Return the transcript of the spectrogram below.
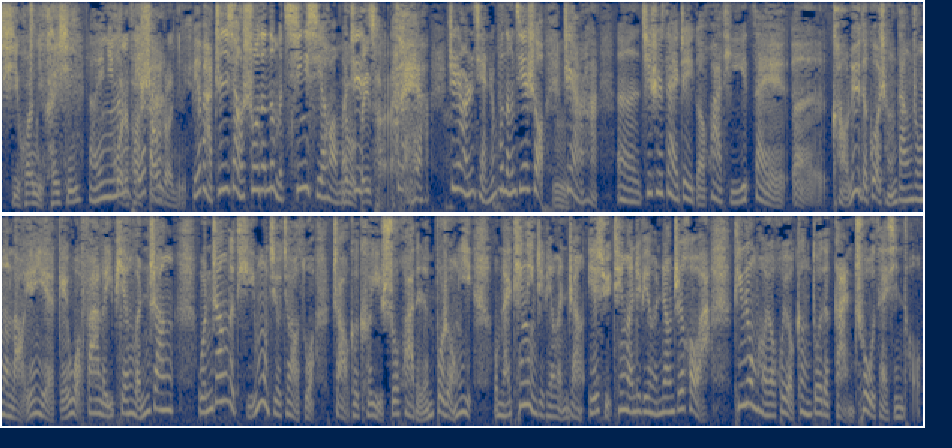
喜欢你开心，老爷，您或者怕能别把伤着你，别把真相说的那么清晰好吗？那么这悲惨 对呀、这让人简直不能接受。这样哈，嗯，其实，在这个话题在呃考虑的过程当中呢，老爷也给我发了一篇文章，文章的题目就叫做“找个可以说话的人不容易”。我们来听听这篇文章，也许听完这篇文章之后啊，听众朋友会有更多的感触在心头。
